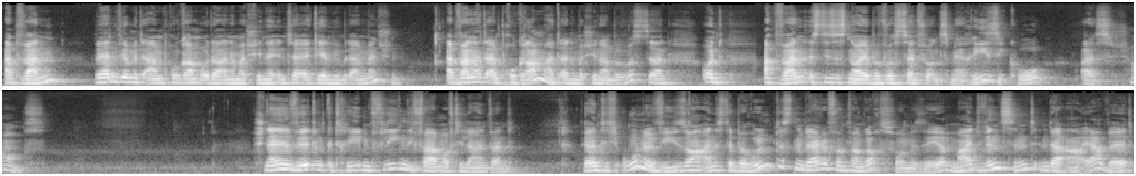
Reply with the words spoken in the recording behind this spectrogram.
Ab wann werden wir mit einem Programm oder einer Maschine interagieren wie mit einem Menschen? Ab wann hat ein Programm, hat eine Maschine ein Bewusstsein? Und Ab wann ist dieses neue Bewusstsein für uns mehr Risiko als Chance? Schnell, wild und getrieben fliegen die Farben auf die Leinwand. Während ich ohne Visor eines der berühmtesten Werke von Van Goghs vor mir sehe, malt Vincent in der AR-Welt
